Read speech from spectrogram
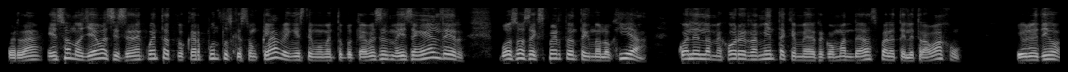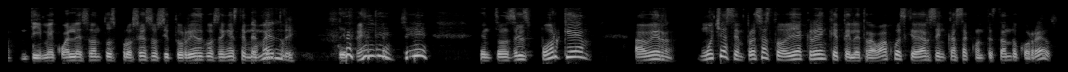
¿verdad? Eso nos lleva, si se dan cuenta, a tocar puntos que son clave en este momento, porque a veces me dicen, Elder, vos sos experto en tecnología, ¿cuál es la mejor herramienta que me recomendas para el teletrabajo? Y yo les digo, dime cuáles son tus procesos y tus riesgos en este Depende. momento. Depende, sí. Entonces, porque, a ver, muchas empresas todavía creen que teletrabajo es quedarse en casa contestando correos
